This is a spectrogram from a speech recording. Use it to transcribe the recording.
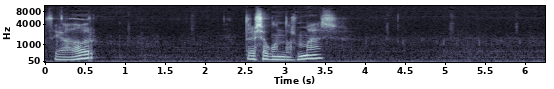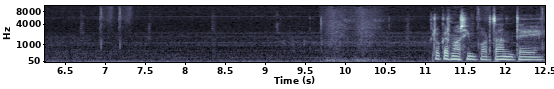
Cegador. 3 segundos más. Creo que es más importante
